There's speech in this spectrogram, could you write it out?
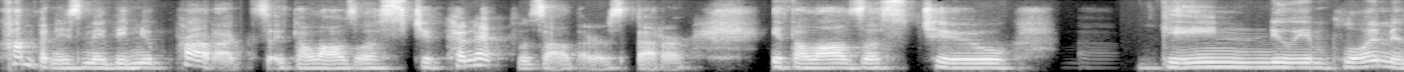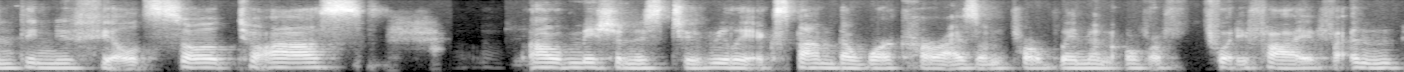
companies, maybe new products. It allows us to connect with others better. It allows us to gain new employment in new fields. So to us, our mission is to really expand the work horizon for women over 45 and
